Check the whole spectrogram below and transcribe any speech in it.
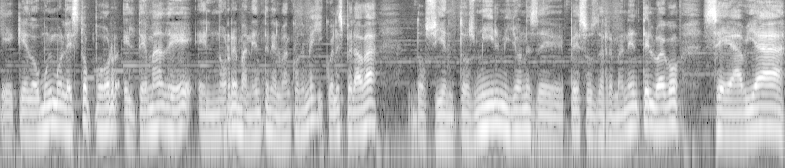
eh, quedó muy molesto por el tema de el no remanente en el Banco de México. Él esperaba 200 mil millones de pesos de remanente. Luego se había...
